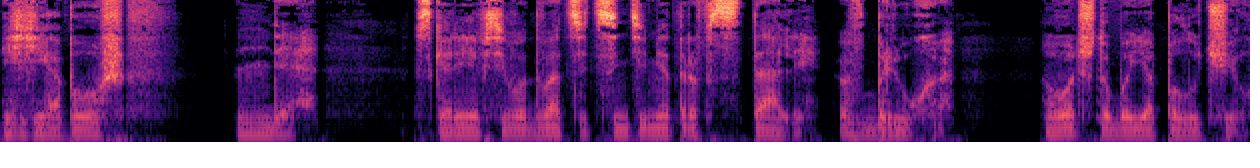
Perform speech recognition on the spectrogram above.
Я бы уж... Да, скорее всего, двадцать сантиметров стали в брюхо. Вот что бы я получил.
